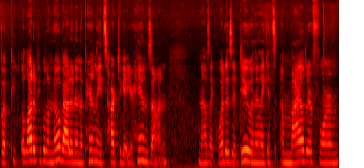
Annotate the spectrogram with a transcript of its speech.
but pe- a lot of people don't know about it, and apparently it's hard to get your hands on. And I was like, what does it do? And they're like, it's a milder form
